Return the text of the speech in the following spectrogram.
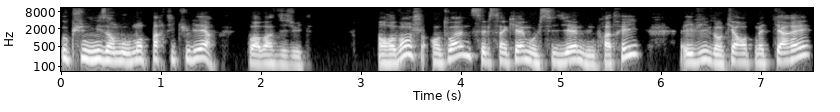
aucune mise en mouvement particulière pour avoir 18. En revanche, Antoine, c'est le cinquième ou le sixième d'une fratrie. Ils vivent dans 40 mètres carrés.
